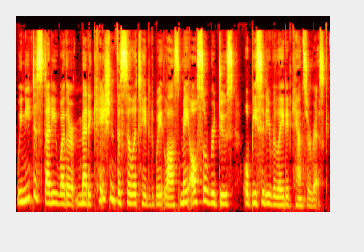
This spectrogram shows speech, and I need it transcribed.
we need to study whether medication facilitated weight loss may also reduce obesity related cancer risk.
